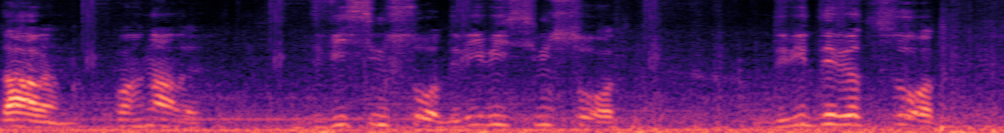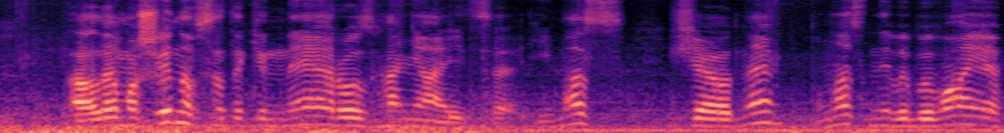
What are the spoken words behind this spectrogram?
Давимо, погнали. 2700, 2800, 2900. Але машина все-таки не розганяється. І в нас ще одне, у нас не вибиває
